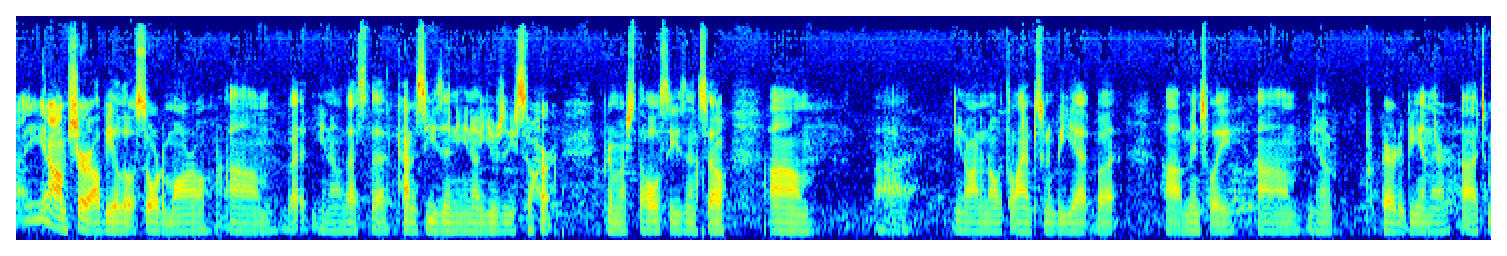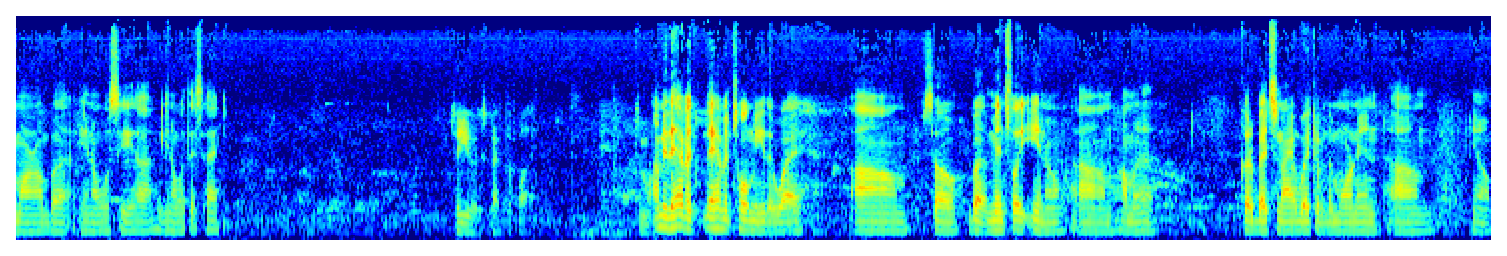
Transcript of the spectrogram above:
uh, you know, I'm sure I'll be a little sore tomorrow, um, but you know that's the kind of season you know usually sore, pretty much the whole season. So, um, uh, you know, I don't know what the lineup's going to be yet, but uh, mentally, um, you know, prepared to be in there uh, tomorrow. But you know, we'll see. Uh, you know what they say. So you expect to play tomorrow? I mean, they haven't they haven't told me either way. Um, so, but mentally, you know, um, I'm gonna go to bed tonight, wake up in the morning, um, you know,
